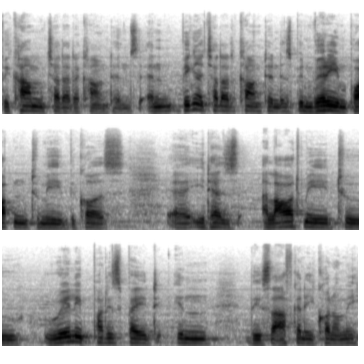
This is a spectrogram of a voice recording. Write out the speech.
become chartered accountants. And being a chartered accountant has been very important to me because uh, it has allowed me to really participate in the South African economy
